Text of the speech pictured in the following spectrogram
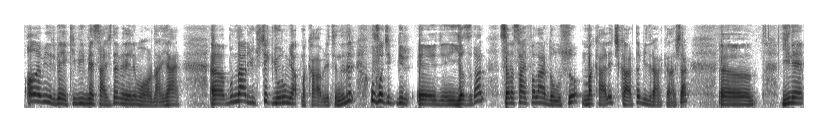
olabilir belki bir mesaj da verelim oradan yani e, bunlar yüksek yorum yapma kabiliyetindedir ufacık bir e, yazıdan sana sayfalar dolusu makale çıkartabilir arkadaşlar e, yine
